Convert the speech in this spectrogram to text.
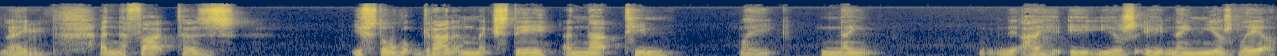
Right? Mm-hmm. And the fact is, you've still got Grant and McStay in that team, like nine, aye, eight years, eight nine years later.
